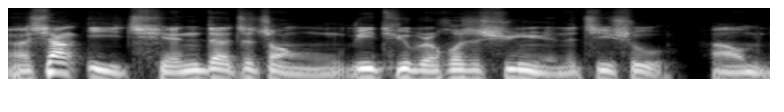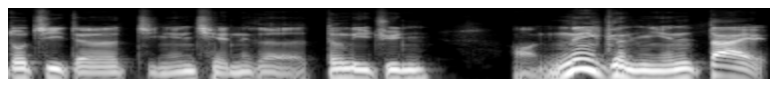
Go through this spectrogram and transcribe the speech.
呃，像以前的这种 VTuber 或是虚拟人的技术啊，我们都记得几年前那个邓丽君啊，那个年代。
